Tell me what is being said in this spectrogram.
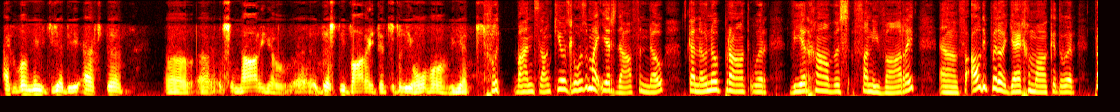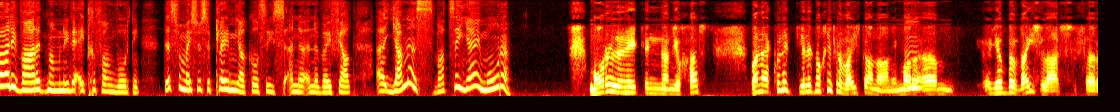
ek wil weet die eerste uh uh scenario uh, dis die waarheid dit is wat die hof wil weet goed man dankie ons los maar eers daar van nou ons kan nou nou praat oor weergawe van die waarheid uh vir al die punt wat jy gemaak het oor praat die waarheid maar moenie uitgevang word nie dis vir my soos 'n klein jakkalsies in 'n in 'n weiveld uh Janus wat sê jy môre Môre Lenet en dan jou gas. Want ek kon net jy het nog nie verwys daarna nie, maar hmm. ehm mm. um, jou bewyslas vir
